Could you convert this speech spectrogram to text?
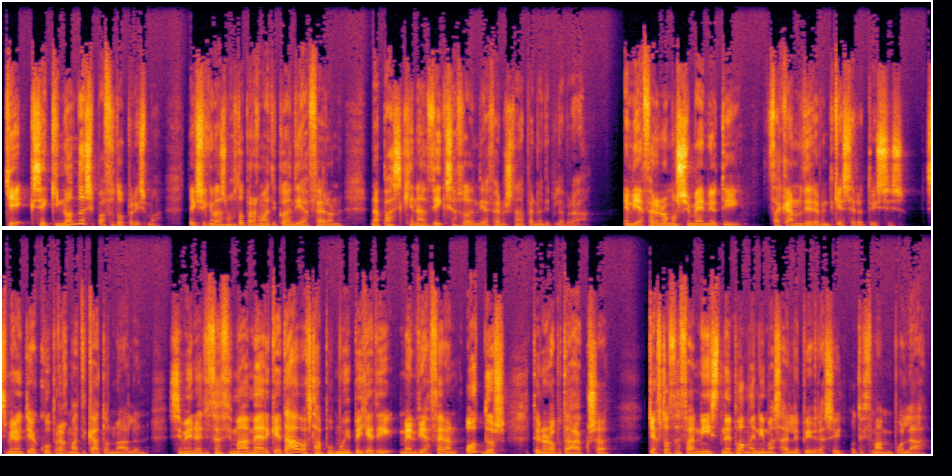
Και ξεκινώντας υπό αυτό το πρίσμα και ξεκινώντας με αυτό το πραγματικό ενδιαφέρον, να πας και να δείξεις αυτό το ενδιαφέρον στην απέναντι πλευρά. Ενδιαφέρον όμως σημαίνει ότι θα κάνω διερευνητικές ερωτήσεις. Σημαίνει ότι ακούω πραγματικά τον άλλον. Σημαίνει ότι θα θυμάμαι αρκετά από αυτά που μου είπε, γιατί με ενδιαφέραν όντως την ώρα που τα άκουσα. Και αυτό θα φανεί στην επόμενη μας αλληλεπίδραση, ότι θυμάμαι πολλά.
